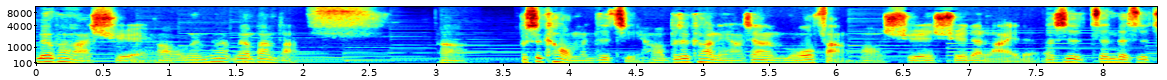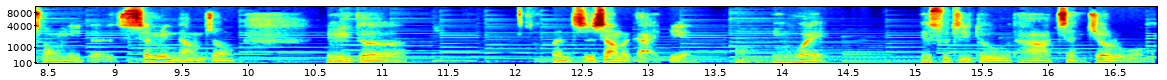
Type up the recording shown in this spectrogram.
没有办法学，哈，我们没有没有办法，啊。不是靠我们自己哈，不是靠你好像模仿哈学学的来的，而是真的是从你的生命当中有一个本质上的改变哦。因为耶稣基督他拯救了我们，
